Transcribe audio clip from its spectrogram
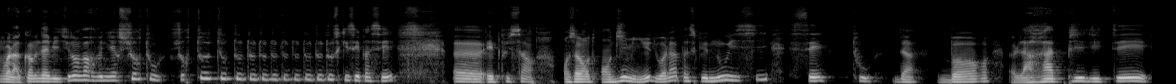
Voilà, comme d'habitude, on va revenir sur tout, sur tout, tout, tout, tout, tout, tout, tout, tout, tout, tout ce qui s'est passé. Euh, et puis ça, en, en 10 minutes, voilà, parce que nous ici, c'est tout d'abord la rapidité,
